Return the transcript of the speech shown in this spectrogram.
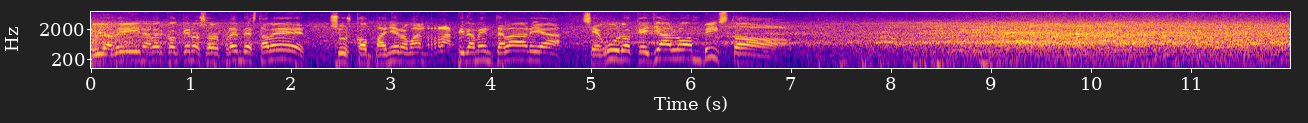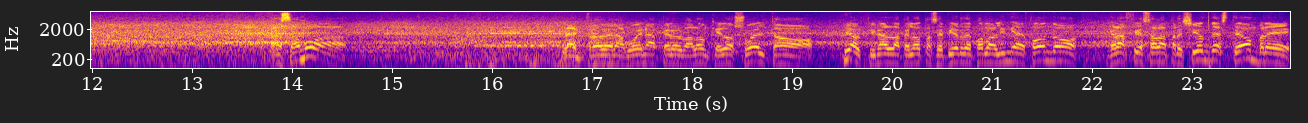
Cuidadín, a con qué nos sorprende esta vez. Sus compañeros van rápidamente al área. Seguro que ya lo han visto. A Samoa. La entrada era buena, pero el balón quedó suelto. Y al final la pelota se pierde por la línea de fondo gracias a la presión de este hombre.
